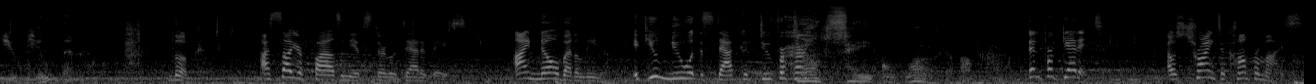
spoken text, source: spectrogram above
You killed them. Look, I saw your files in the Abstergo database. I know about Alina. If you knew what the staff could do for her, Don't say a word about her. then forget it. I was trying to compromise.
